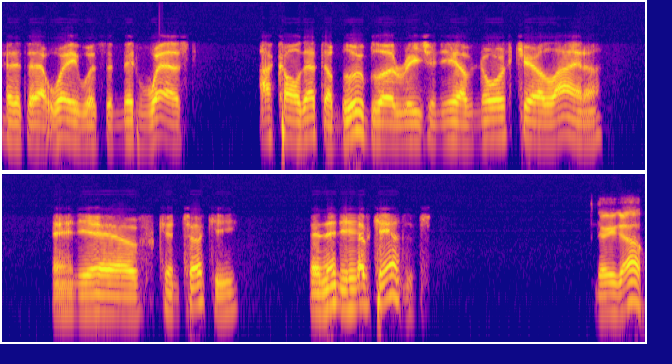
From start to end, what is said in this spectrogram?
headed that way was the Midwest. I call that the blue blood region. You have North Carolina, and you have Kentucky, and then you have Kansas. There you go.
